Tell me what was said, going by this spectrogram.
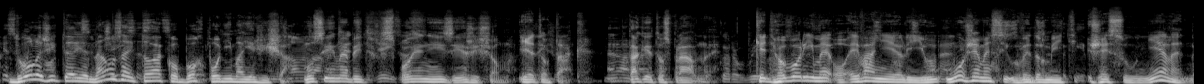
Dôležité je naozaj to, ako Boh poníma Ježiša. Musíme byť v spojení s Ježišom. Je to tak. Tak je to správne. Keď hovoríme o evanieliu, môžeme si uvedomiť, že sú nielen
